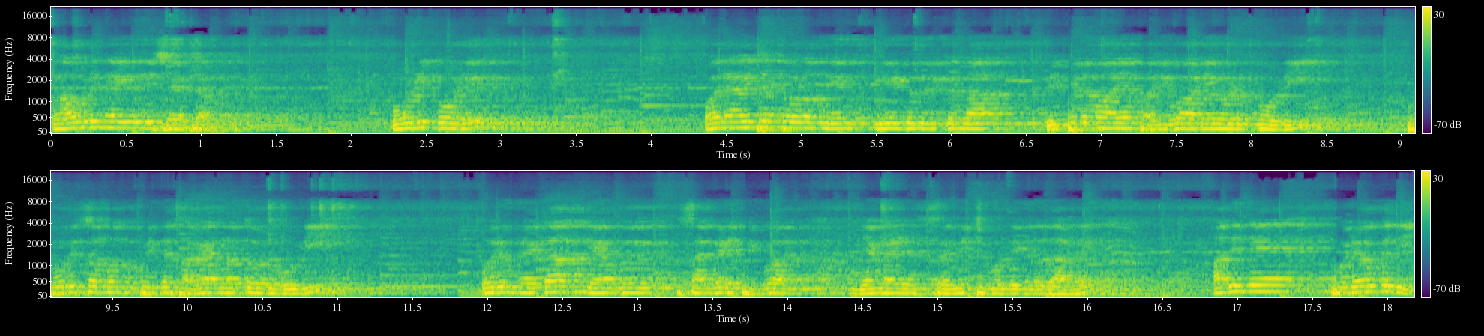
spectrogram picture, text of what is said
ക്ലൗഡ് നൈനിന് ശേഷം കോഴിക്കോട് ഒരാഴ്ചത്തോളം നീണ്ടു നിൽക്കുന്ന വിപുലമായ പരിപാടികളോട് കൂടി ടൂറിസം വകുപ്പിന്റെ സഹകരണത്തോടുകൂടി ഒരു മെഗാ ക്യാമ്പ് സംഘടിപ്പിക്കുവാൻ ഞങ്ങൾ ശ്രമിച്ചുകൊണ്ടിരുന്നതാണ്. അതിന്റെ പുരോഗതി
